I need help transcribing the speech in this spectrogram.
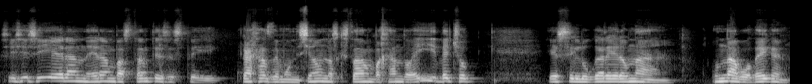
Sí, sí, sí, eran, eran bastantes este, cajas de munición las que estaban bajando ahí. De hecho, ese lugar era una, una bodega,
